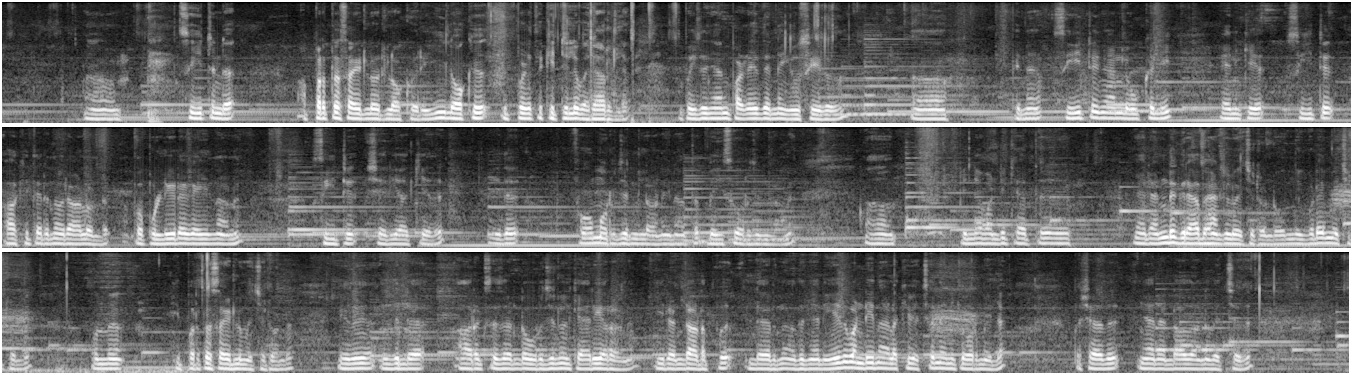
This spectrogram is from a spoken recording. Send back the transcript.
സീറ്റിന്റെ അപ്പുറത്തെ സൈഡിലൊരു ലോക്ക് വരും. ഈ ലോക്ക് ഇപ്പോഴത്തെ കിറ്റിൽ വരാറില്ല. അപ്പോൾ ഇത് ഞാൻ പഴയത് തന്നെ യൂസ് ചെയ്തത്. പിന്നെ സീറ്റ് ഞാൻ ലോക്കലി എനിക്ക് സീറ്റ് ആക്കി തരുന്ന ഒരാളുണ്ട്. അപ്പോൾ പുള്ളിയുടെ കയ്യിൽ നിന്നാണ് സീറ്റ് ശരിയാക്കിയത്. ഇത് ഫോം ഒറിജിനലാണ് ഇതിനകത്ത് ബേസ് ഒറിജിനലാണ്. പിന്നെ വണ്ടിക്കകത്ത് ഞാൻ രണ്ട് ഗ്രാബ് ഹാൻഡിൽ വെച്ചിട്ടുണ്ട്. ഒന്ന് ഇവിടെയും വെച്ചിട്ടുണ്ട് ഒന്ന് ഇപ്പുറത്തെ സൈഡിലും വെച്ചിട്ടുണ്ട്. ഇത് ഇതിന്റെ ആർ എക്സ് എസിന്റെ ഒറിജിനൽ കാരിയറാണ്. ഈ രണ്ട് അടപ്പ് ഇല്ലായിരുന്നു അത് ഞാൻ ഏത് വണ്ടിയിൽ നിന്ന് ഇളക്കി വെച്ചതെന്ന് എനിക്ക് ഓർമ്മയില്ല. പക്ഷേ അത് ഞാൻ രണ്ടാമതാണ് വെച്ചത്.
